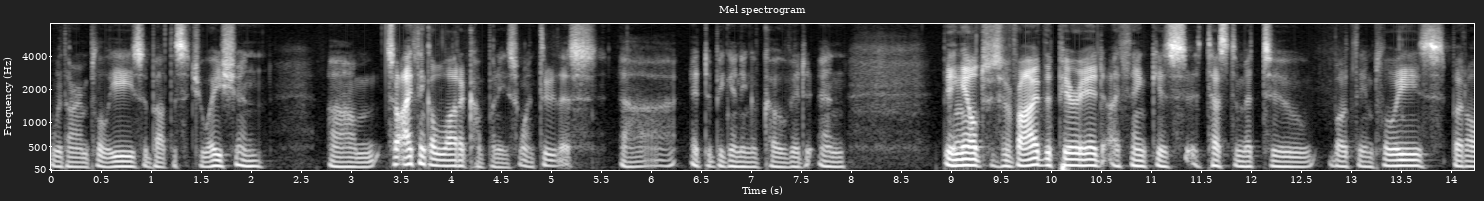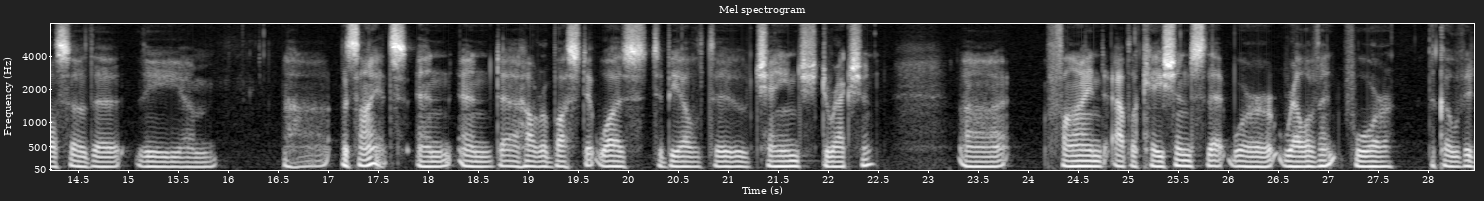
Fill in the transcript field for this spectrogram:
with our employees about the situation. Um, so I think a lot of companies went through this uh, at the beginning of COVID, and being able to survive the period, I think, is a testament to both the employees, but also the the um, uh, the science and and uh, how robust it was to be able to change direction, uh, find applications that were relevant for the COVID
